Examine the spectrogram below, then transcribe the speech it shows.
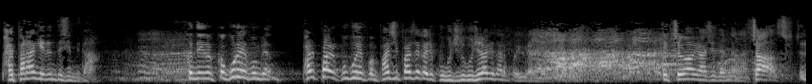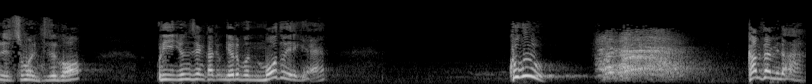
팔팔하게 이런 뜻입니다. 근데 이걸 거꾸로 해보면, 88, 99 해보면 88세까지 구구질구질하게 살 거예요. 정확히 하셔야 된다. 자, 숨을 들고, 우리 윤생 가족 여러분 모두에게 구구 감사합니다.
